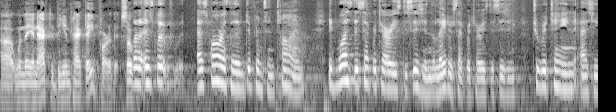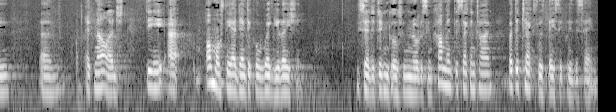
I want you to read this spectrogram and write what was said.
uh, when they enacted the impact aid part of it. So, as, as far as the difference in time, it was the Secretary's decision, the later Secretary's decision, to retain, as you um, acknowledged, the uh, almost the identical regulation. You said it didn't go through notice and comment the second time, but the text was basically the same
